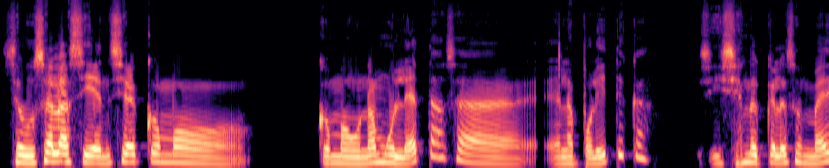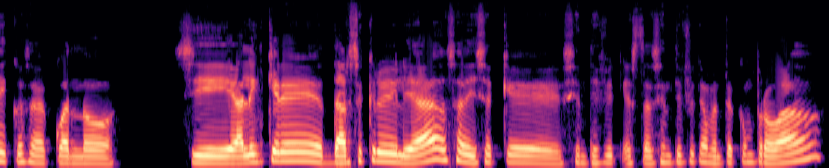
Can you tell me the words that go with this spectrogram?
se usa la ciencia como, como una muleta, o sea, en la política, diciendo que él es un médico, o sea, cuando si alguien quiere darse credibilidad, o sea, dice que está científicamente comprobado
